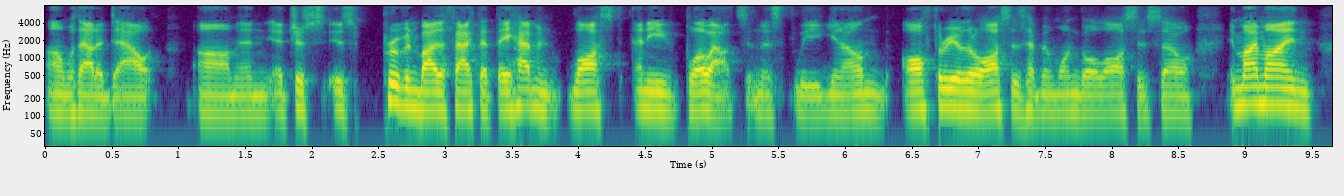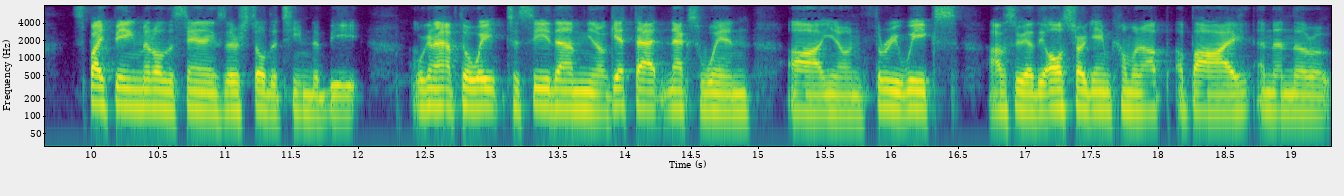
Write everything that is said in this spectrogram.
um, without a doubt. Um, and it just is proven by the fact that they haven't lost any blowouts in this league. You know, all three of their losses have been one goal losses. So in my mind, despite being middle of the standings, they're still the team to beat. We're gonna have to wait to see them, you know, get that next win, uh, you know, in three weeks. Obviously, we have the All Star game coming up, a bye, and then the,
